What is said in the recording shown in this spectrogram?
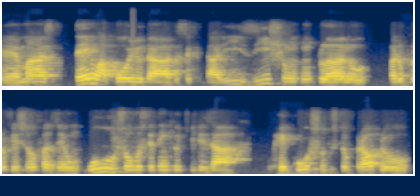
É, mas tem o apoio da, da secretaria, existe um, um, plano para o professor fazer um curso, ou você tem que utilizar o recurso do seu próprio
